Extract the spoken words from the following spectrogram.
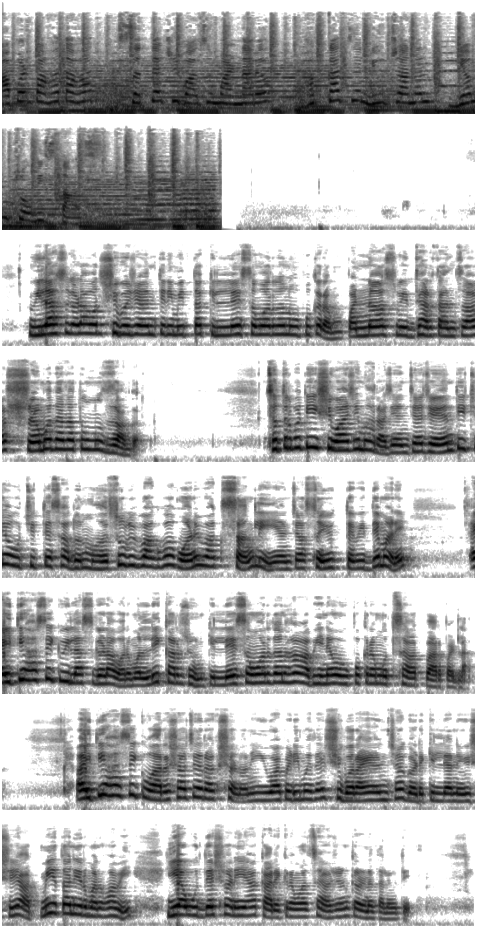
आपण पाहत आहात सत्याची बाजू मांडणारं हक्काचं न्यूज चॅनल यम चोवीस तास. विलासगडावर शिवजयंतीनिमित्त किल्ले संवर्धन उपक्रम पन्नास विद्यार्थ्यांचा श्रमदानातून जागर. छत्रपती शिवाजी महाराज यांच्या जयंतीचे औचित्य साधून महसूल विभाग व वन विभाग सांगली यांच्या संयुक्त विद्यमाने ऐतिहासिक विलासगडावर मल्लिकार्जुन किल्ले संवर्धन हा अभिनव उपक्रम उत्साहात पार पडला. ऐतिहासिक वारशाचे रक्षण आणि युवा पिढीमध्ये शिवरायांच्या गडकिल्ल्यांविषयी आत्मीयता निर्माण व्हावी या उद्देशाने या कार्यक्रमाचे आयोजन करण्यात आले होते.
